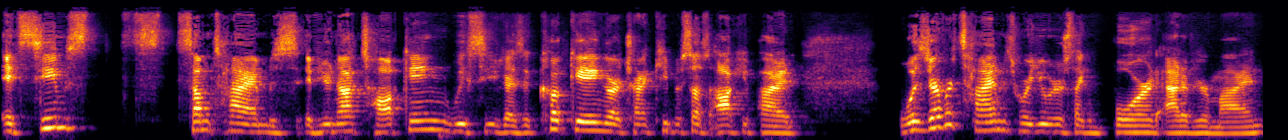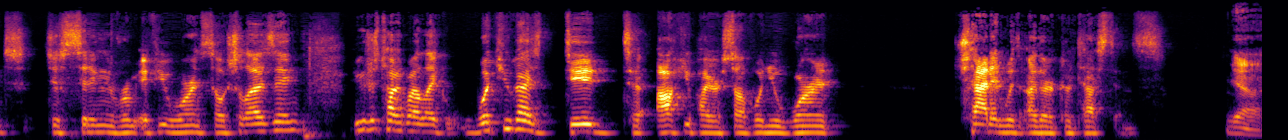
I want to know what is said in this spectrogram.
it seems sometimes if you're not talking we see you guys are cooking or trying to keep yourselves occupied was there ever times where you were just like bored out of your mind just sitting in the room if you weren't socializing you just talk about like what you guys did to occupy yourself when you weren't chatted with other contestants. Yeah.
